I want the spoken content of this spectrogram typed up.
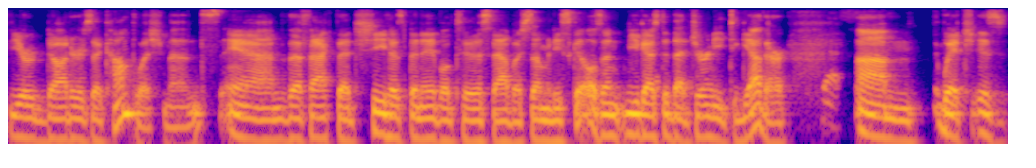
your daughter's accomplishments and the fact that she has been able to establish so many skills and you guys did that journey together yes. um, which is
